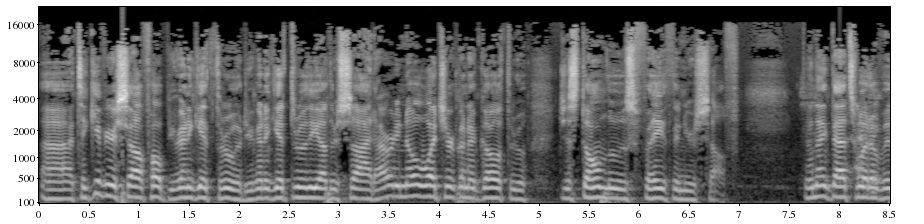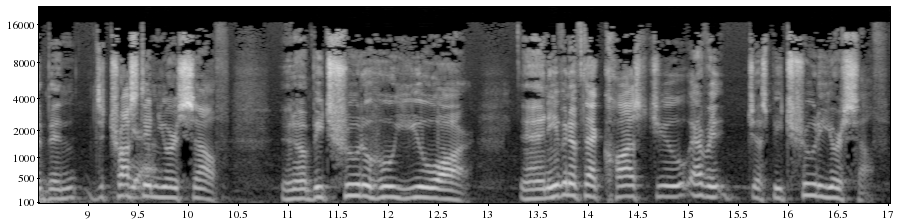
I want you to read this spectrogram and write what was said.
uh, to give yourself hope, you're going to get through it. You're going to get through the other side. I already know what you're going to go through. Just don't lose faith in yourself. I think that's what I it would have been. Trust Yeah. in yourself. You know, be true to who you are, and even if that costs you every, just be true to yourself.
